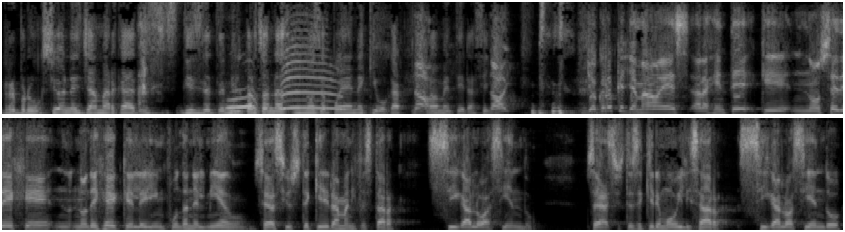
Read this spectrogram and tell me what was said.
reproducciones ya marcadas. 17 mil personas no se pueden equivocar. No, No, mentira, sí. No, yo creo que el llamado es a la gente que no se deje, no- no deje que le infundan el miedo. O sea, si usted quiere ir a manifestar, sígalo haciendo. O sea, si usted se quiere movilizar, sígalo haciendo,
